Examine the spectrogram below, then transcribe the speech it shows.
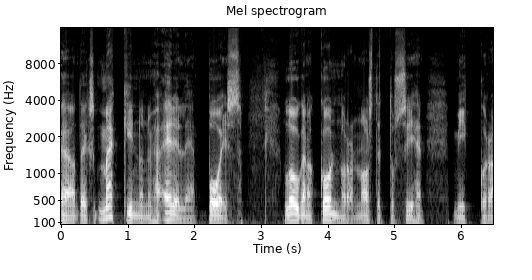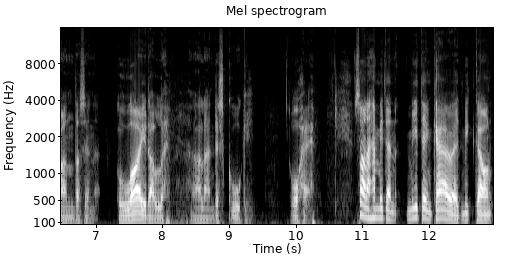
äh, anteeksi, McKinnon yhä edelleen poissa. Logan O'Connor on nostettu siihen Mikko Rantasen laidalle ää, Landeskuuki ohe. Saa nähdä, miten, miten käy, että mikä on,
